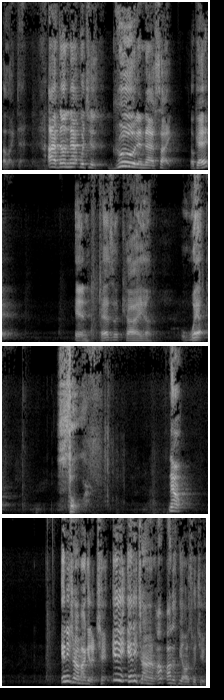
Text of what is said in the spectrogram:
I like that. I have done that which is good in thy sight. Okay? And Hezekiah wept sore. Now, anytime I get a chance, any anytime, I'll, I'll just be honest with you.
